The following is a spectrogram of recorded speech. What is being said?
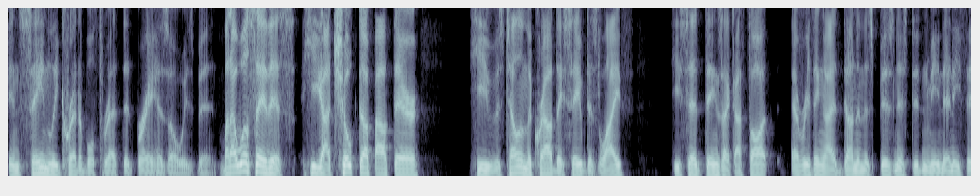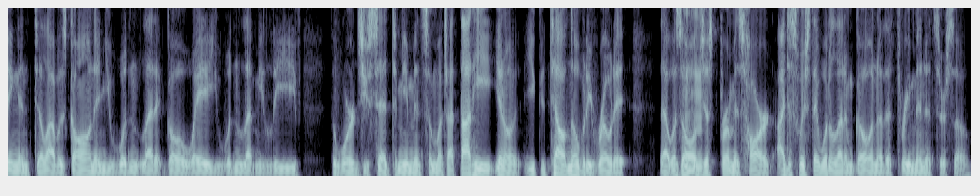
insanely credible threat that Bray has always been. But I will say this he got choked up out there. He was telling the crowd they saved his life. He said things like, I thought everything I had done in this business didn't mean anything until I was gone and you wouldn't let it go away. You wouldn't let me leave. The words you said to me meant so much. I thought he, you know, you could tell nobody wrote it. That was all Mhm. just from his heart. I just wish they would have let him go another three minutes or so.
